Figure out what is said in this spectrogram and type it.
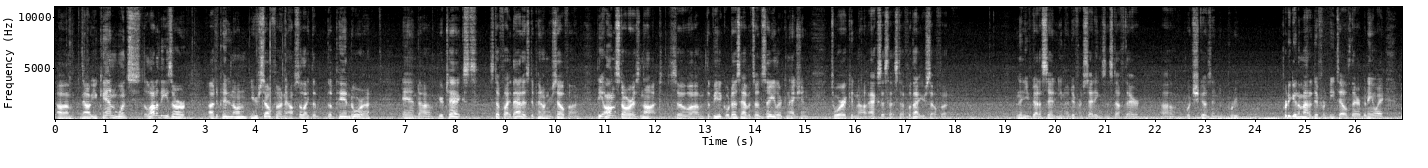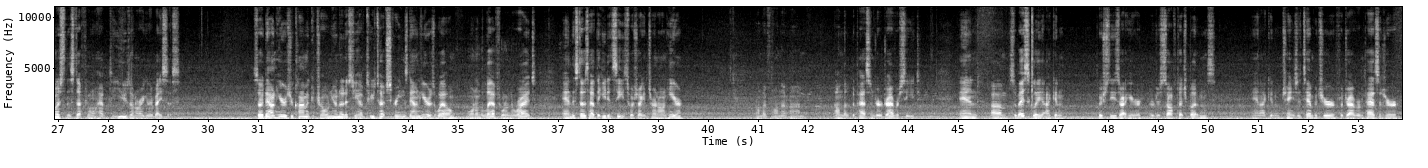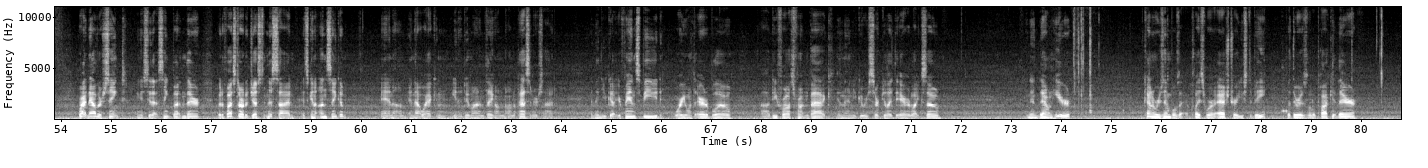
Um, now you can once a lot of these are uh, depending on your cell phone now. So like the, the Pandora and uh, your text, stuff like that is dependent on your cell phone. The OnStar is not. So um, the vehicle does have its own cellular connection to where it can uh, access that stuff without your cell phone. And then you've got to set, you know, different settings and stuff there, uh, which goes into pretty pretty good amount of different details there. But anyway, most of the stuff you won't have to use on a regular basis. So down here is your climate control, and you'll notice you have two touch screens down here as well. One on the left, one on the right. And this does have the heated seats, which I can turn on here on the on the um, on the, the passenger driver seat. And um, so basically, I can push these right here. They're just soft touch buttons, and I can change the temperature for driver and passenger. Right now they're synced. You can see that sync button there. But if I start adjusting this side, it's going to unsync them and um, and that way I can you know do my own thing on, on the passenger side and then you've got your fan speed where you want the air to blow uh, defrost front and back and then you can recirculate the air like so and then down here kind of resembles a place where an ashtray used to be but there is a little pocket there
